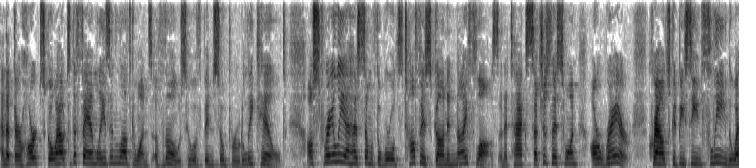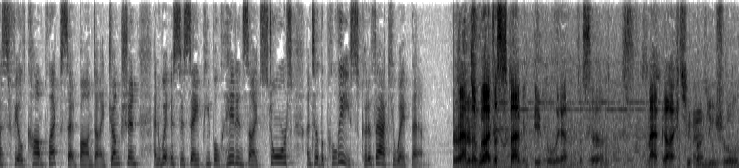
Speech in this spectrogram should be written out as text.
and that their hearts go out to the families and loved ones of those who have been so brutally killed. Australia has some of the world's toughest gun and knife laws, and attacks such as this one are rare. Crowds could be seen fleeing the Westfield complex at Bondi Junction, and witnesses say people hid inside stores until the police could evacuate them. Random guy just stabbing people, yeah, just a mad guy. Super unusual,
